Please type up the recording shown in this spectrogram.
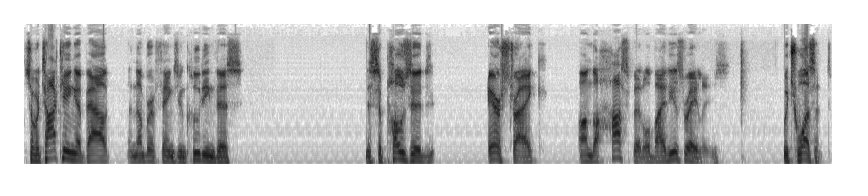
So we're talking about a number of things, including this the supposed airstrike on the hospital by the Israelis which wasn't.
